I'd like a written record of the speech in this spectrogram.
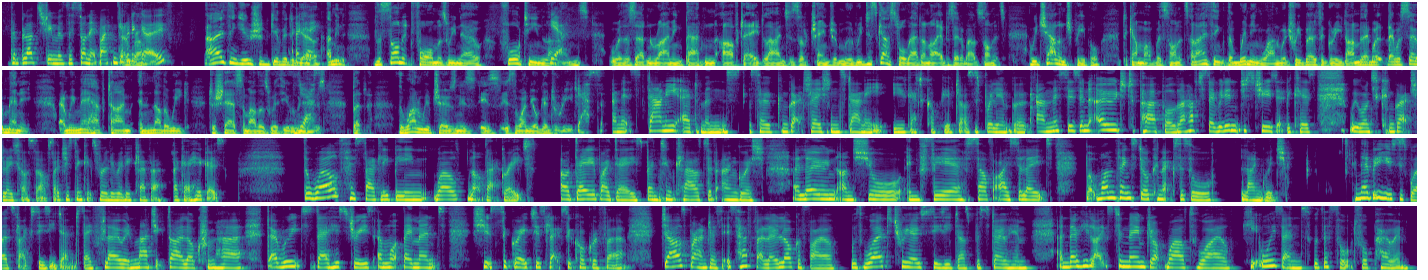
the bloodstream of the sonnet, but I can give Oh, it a go. I think you should give it a go. I mean, the sonnet form, as we know, 14 Yeah. lines with a certain rhyming pattern. After eight lines, is a change of mood. We discussed all that on our episode about sonnets. We challenged people to come up with sonnets. And I think the winning one, which we both agreed on, there were, there were so many. And we may have time in another week to share some others with you. Who Yes. knows? But the one we've chosen is, is, is the one you're going to read. Yes, and it's Danny Edmonds. So congratulations, Danny. You get a copy of Giles's brilliant book. And this is an ode to purple. And I have to say, we didn't just choose it because we want to congratulate ourselves. I just think it's really, really clever. Okay, here goes. The world has sadly been, well, not that great. Our day by day spent in clouds of anguish, alone, unsure, in fear, self isolate. But one thing still connects us all language. Nobody uses words like Susie Dent. They flow in magic dialogue from her, their roots, their histories, and what they meant. She's the greatest lexicographer. Giles Brandreth is her fellow logophile. With word trios Susie does bestow him. And though he likes to name drop while to while, he always ends with a thoughtful poem.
